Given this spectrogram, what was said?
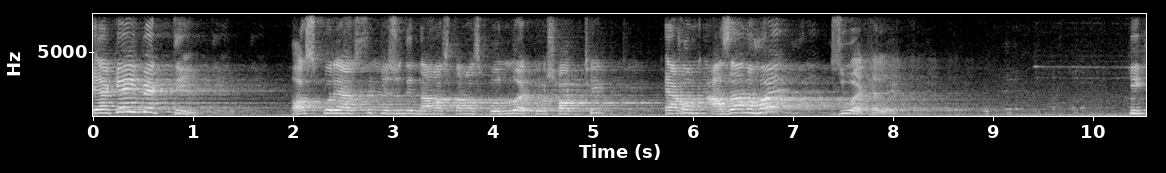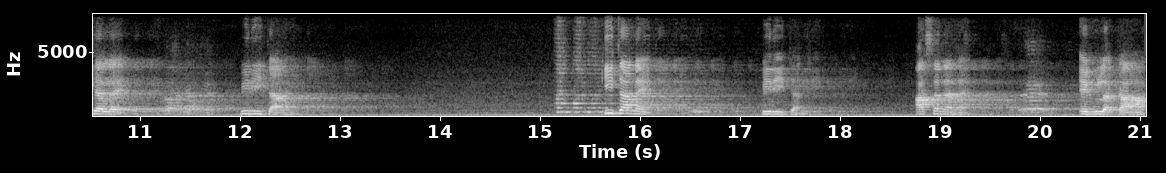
একই ব্যক্তি হজ করে আসছে, কিছুদিন নামাজ টামাজ পড়ল একটা সব ঠিক। এখন আজান হয়, জুয়া খেলে। কি খেলে? বিড়ি টানে। কি টানে? বিড়ি টানে। আছে না না এগুলা কাম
